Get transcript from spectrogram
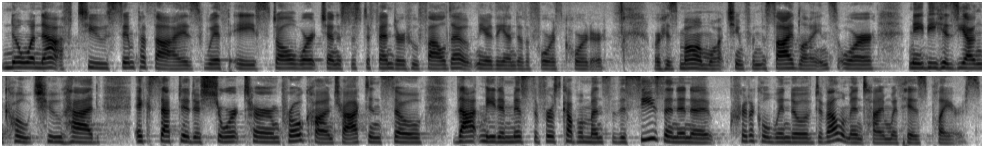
know enough to sympathize with a stalwart Genesis defender who fouled out near the end of the fourth quarter, or his mom watching from the sidelines, or maybe his young coach who had accepted a short term pro contract, and so that made him miss the first couple months of the season in a critical window of development time with his players.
